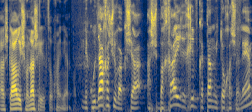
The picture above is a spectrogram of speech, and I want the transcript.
ההשקעה הראשונה שלי לצורך העניין. נקודה חשובה, כשההשבחה היא רכיב קטן מתוך השלם,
